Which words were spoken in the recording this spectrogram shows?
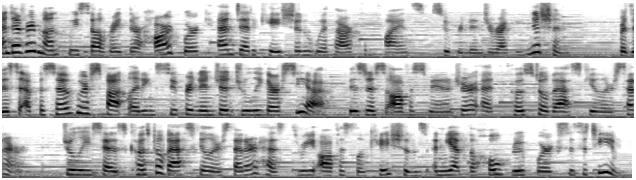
and every month we celebrate their hard work and dedication with our Compliance Super Ninja recognition. For this episode, we're spotlighting Super Ninja Julie Garcia, Business Office Manager at Coastal Vascular Center. Julie says Coastal Vascular Center has three office locations, and yet the whole group works as a team.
